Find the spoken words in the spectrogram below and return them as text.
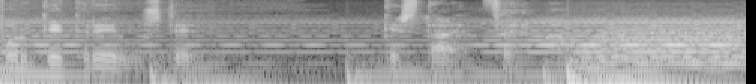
¿Por qué cree usted que está enferma?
